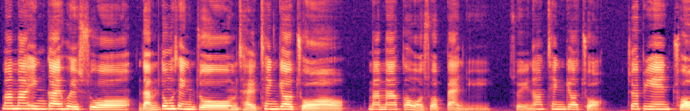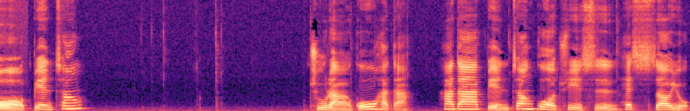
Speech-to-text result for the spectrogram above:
妈妈应该会说 남동생 좀 잘 챙겨줘. 妈妈跟我说伴语，所以呢 챙겨줘. 这边줘变成 주라고 하다. 하다 变成过去式 했어요.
